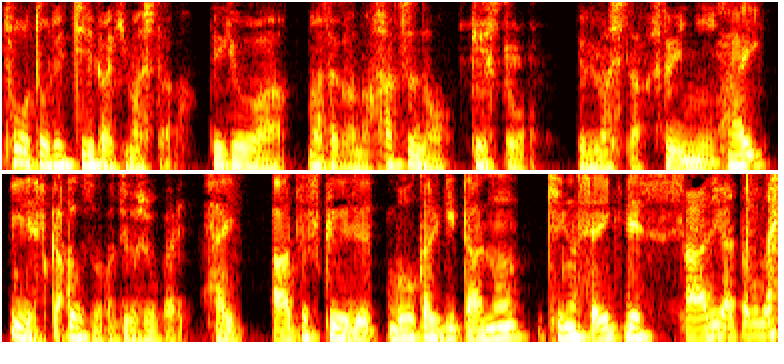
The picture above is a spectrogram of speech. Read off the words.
とうとうレッチリから来ました。で、今日はまさかの初のゲストを呼びました。ついに、はい、いいですか？どうぞ、自己紹介。はい。アートスクール、ボーカルギターの木下力です。ありがとうござい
